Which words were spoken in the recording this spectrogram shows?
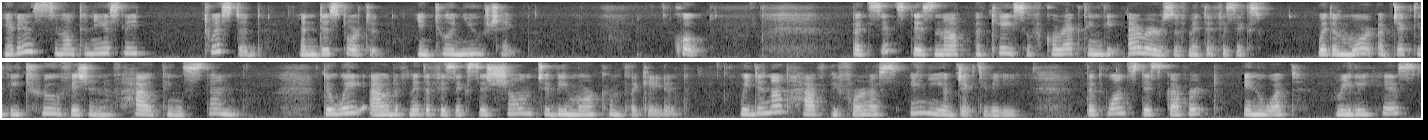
it is simultaneously twisted and distorted into a new shape. Quote, but since it is not a case of correcting the errors of metaphysics with a more objectively true vision of how things stand, the way out of metaphysics is shown to be more complicated. We do not have before us any objectivity that once discovered in what really is,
